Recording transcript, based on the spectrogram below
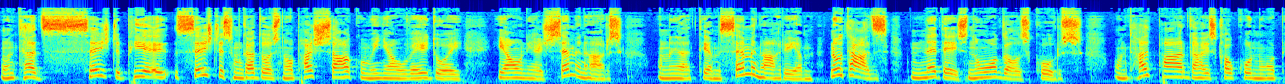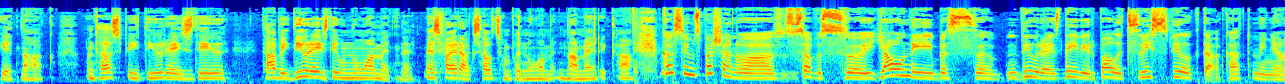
Un tad 60, pie, 60 gados no paša sākuma viņa jau veidoja jauniešu seminārus, un tiem semināriem, nu tādas nedēļas nogals kurs, un tad pārgājis kaut ko nopietnāk. Un tas bija divreiz divi. Tā bija divreiz divu nometne. Mēs vairāk saucam par nometni Amerikā. Kas jums pašai no savas jaunības divreiz divi ir palicis vispilgtāk atmiņā?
